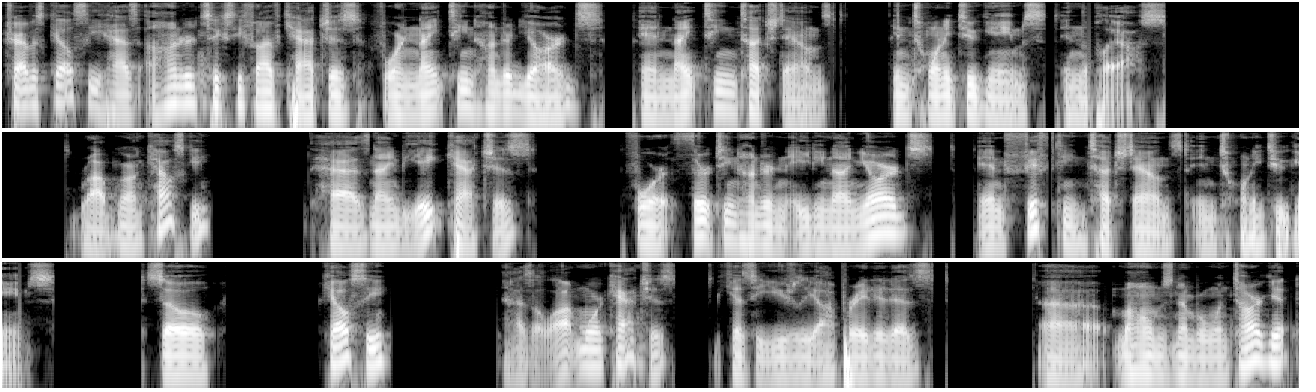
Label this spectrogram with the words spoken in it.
Travis Kelce has 165 catches for 1,900 yards and 19 touchdowns in 22 games in the playoffs. Rob Gronkowski has 98 catches for 1,389 yards and 15 touchdowns in 22 games. So Kelce has a lot more catches because he usually operated as uh, Mahomes' number one target.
